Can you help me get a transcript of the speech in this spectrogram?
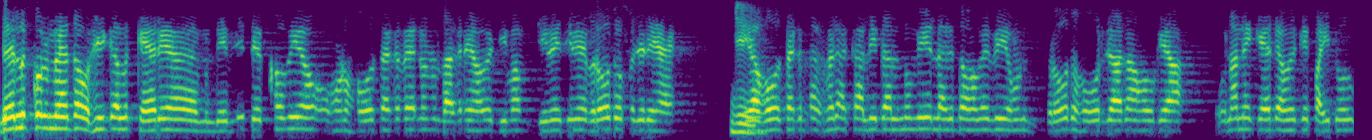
ਬਿਲਕੁਲ ਮੈਂ ਤਾਂ ਉਹੀ ਗੱਲ ਕਹਿ ਰਿਹਾ ਮਨਦੀਪ ਜੀ। ਦੇਖੋ ਵੀ ਹੁਣ ਹੋ ਸਕਦਾ ਇਹਨਾਂ ਨੂੰ ਲੱਗ ਰਿਹਾ ਹੋਵੇ ਜਿਵੇਂ ਜਿਵੇਂ ਜਿਵੇਂ ਵਿਰੋਧ ਉਪਜ ਰਿਹਾ ਹੈ ਜੀ। ਹੋ ਸਕਦਾ ਫਿਰ ਅਕਾਲੀ ਦਲ ਨੂੰ ਵੀ ਇਹ ਲੱਗਦਾ ਹੋਵੇ ਵੀ ਹੁਣ ਵਿਰੋਧ ਹੋਰ ਜ਼ਿਆਦਾ ਹੋ ਗਿਆ। ਉਹਨਾਂ ਨੇ ਕਹਿ ਦਿਆ ਹੋਵੇ ਕਿ ਭਾਈ ਤੂੰ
